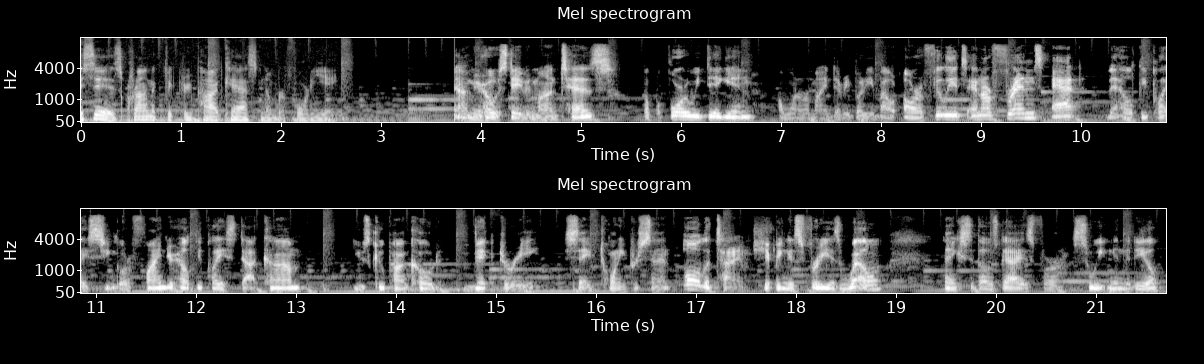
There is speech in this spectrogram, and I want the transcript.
This is Chronic Victory Podcast number 48. I'm your host, David Montez. But before we dig in, I want to remind everybody about our affiliates and our friends at The Healthy Place. You can go to findyourhealthyplace.com, use coupon code VICTORY, save 20% all the time. Shipping is free as well. Thanks to those guys for sweetening the deal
